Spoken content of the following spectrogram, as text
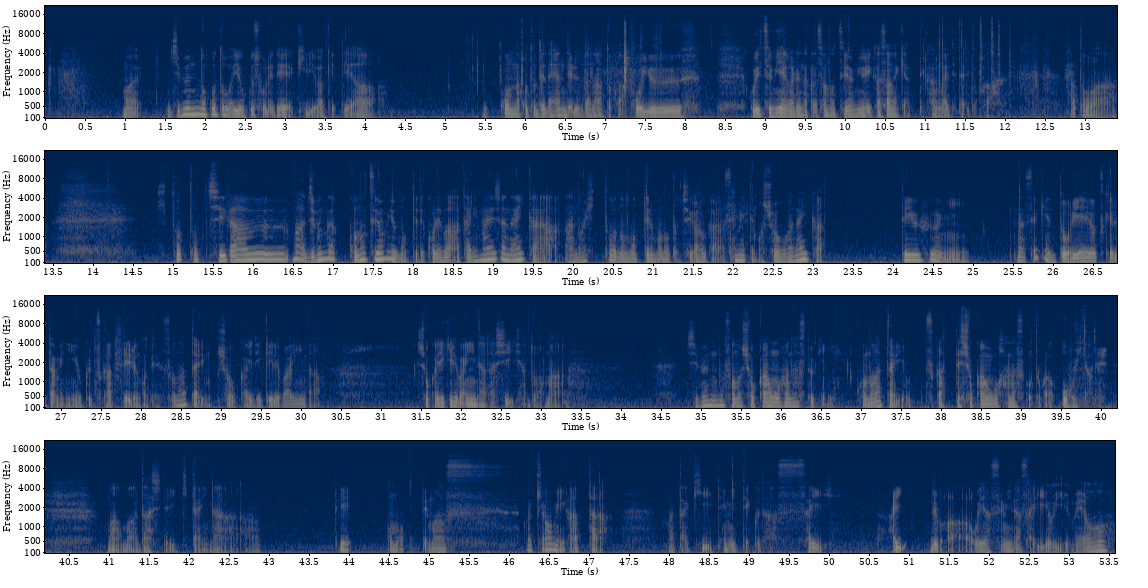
まあ自分のことはよくそれで切り分けてあこんなことで悩んでるんだなとかこういう こういう積み上がるんだからその強みを生かさなきゃって考えてたりとかあとは人と違うまあ自分がこの強みを持っててこれは当たり前じゃないからあの人の持ってるものと違うからせめてもしょうがないかっていうふうに、世間と折り合いをつけるためによく使っているのでその辺りも紹介できればいいな紹介できればいいなだしあとはまあ自分のその所感を話す時にこの辺りを使って所感を話すことが多いのでまあまあ出していきたいなって思ってます、まあ、興味があったらまた聞いてみてください。はい。ではおやすみなさい。良い夢を。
